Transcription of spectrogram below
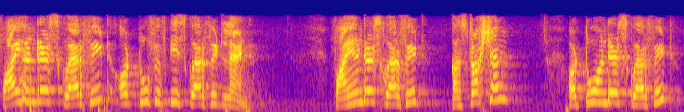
500 square feet or 250 square feet land. 500 square feet construction or 200 square feet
